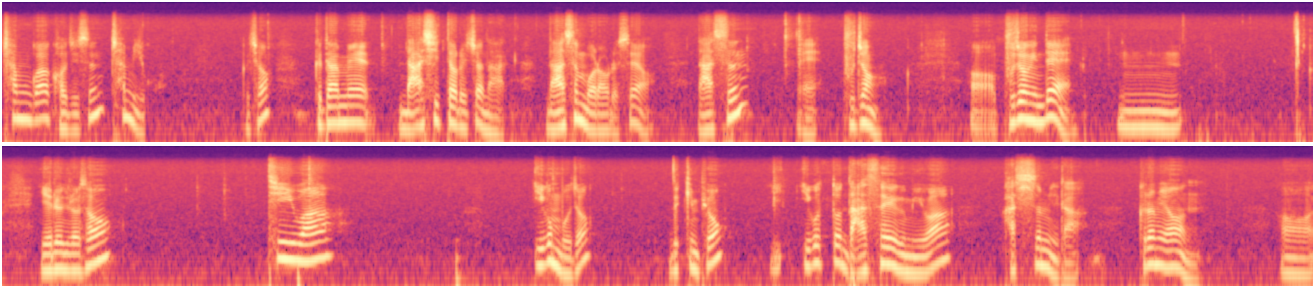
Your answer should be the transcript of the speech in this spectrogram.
참과 거짓은 참이고 그렇죠? 그 다음에 not이 있다고 그랬죠. not. not은 뭐라고 그랬어요? not은 네, 부정 어, 부정인데 음, 예를 들어서 t와 이건 뭐죠? 느낌표 이, 이것도 not의 의미와 같습니다. 그러면 어,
